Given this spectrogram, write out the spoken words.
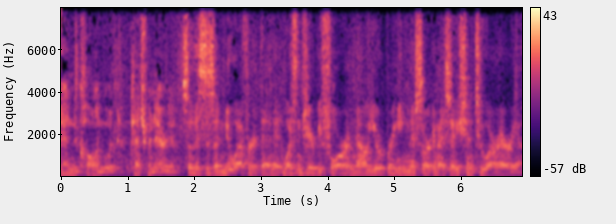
and Collingwood catchment area. So this is a new effort then. It wasn't here before, and now you're bringing this organization to our area.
